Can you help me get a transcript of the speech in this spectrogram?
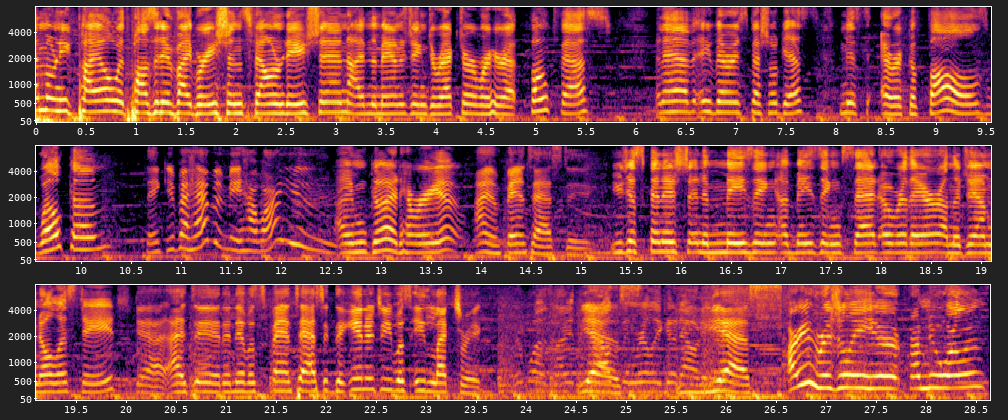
I'm Monique Pyle with Positive Vibrations Foundation. I'm the managing director. We're here at Funk Fest, and I have a very special guest, Miss Erica Falls. Welcome. Thank you for having me. How are you? I'm good. How are you? I am fantastic. You just finished an amazing, amazing set over there on the Jam Nola stage. Yeah, I did, and it was fantastic. The energy was electric. It was? Yes. been really good out here. Yes. Are you originally here from New Orleans?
